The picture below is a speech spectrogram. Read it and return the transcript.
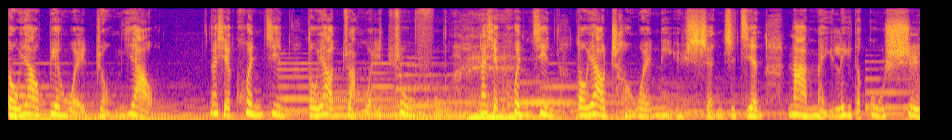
都要变为荣耀。那些困境都要转为祝福，那些困境都要成为你与神之间那美丽的故事。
